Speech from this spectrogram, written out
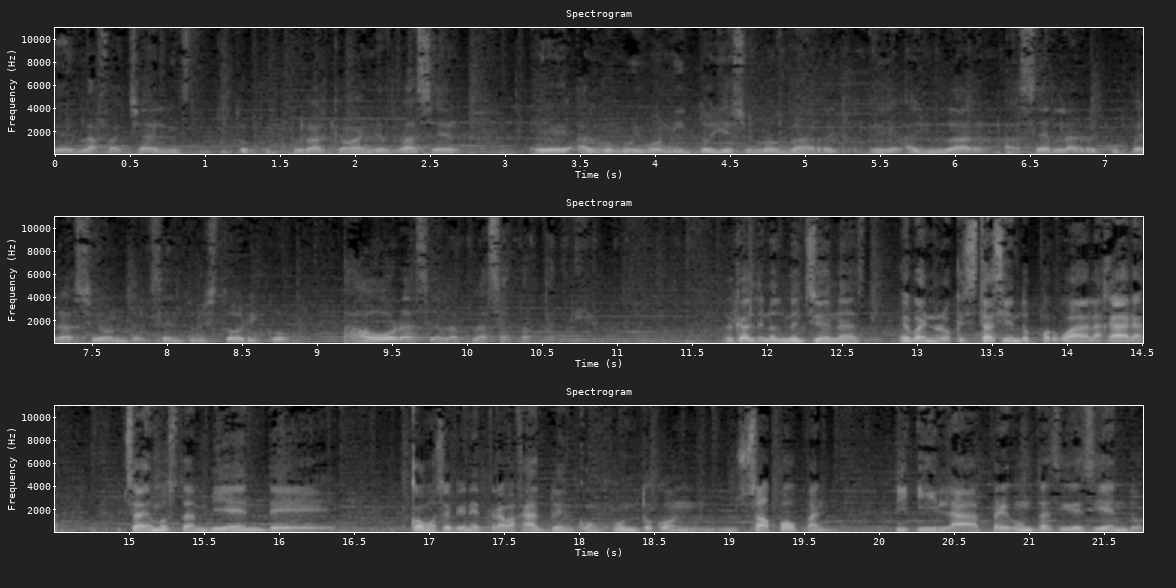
de la fachada del Instituto Cultural Cabañas. Va a ser eh, algo muy bonito y eso nos va a ayudar a hacer la recuperación del centro histórico ahora hacia la Plaza Tapatía. Alcalde, nos mencionas, bueno, lo que se está haciendo por Guadalajara. Sabemos también de cómo se viene trabajando en conjunto con Zapopan y, la pregunta sigue siendo,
